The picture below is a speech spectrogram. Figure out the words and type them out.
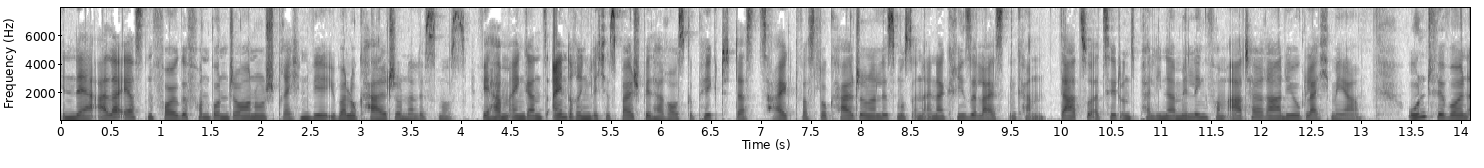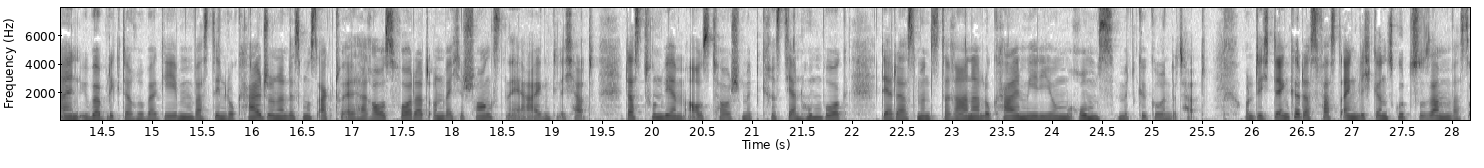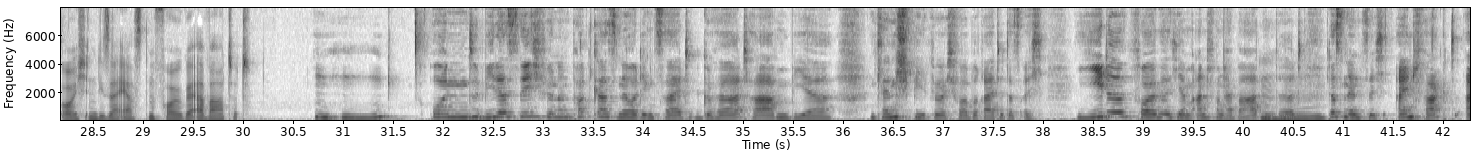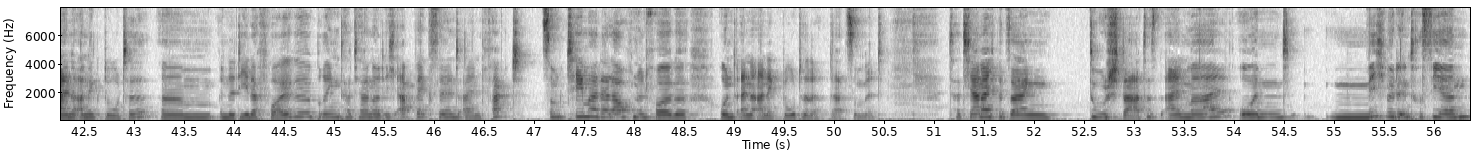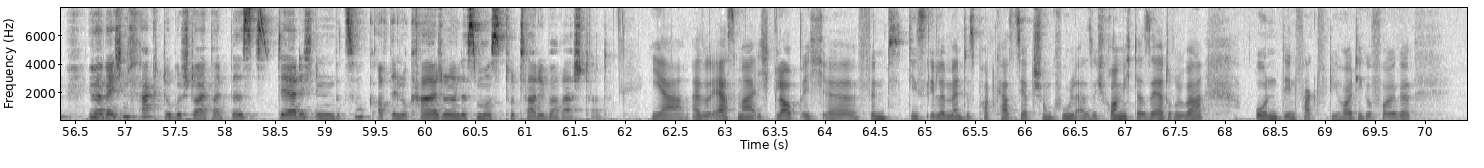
In der allerersten Folge von Buongiorno sprechen wir über Lokaljournalismus. Wir haben ein ganz eindringliches Beispiel herausgepickt, das zeigt, was Lokaljournalismus in einer Krise leisten kann. Dazu erzählt uns Palina Milling vom Ahrtal Radio gleich mehr. Und wir wollen einen Überblick darüber geben, was den Lokaljournalismus aktuell herausfordert und welche Chancen er eigentlich hat. Das tun wir im Austausch mit Christian Humburg, der das Münsteraner Lokalmedium RUMS mitgegründet hat. Und ich denke, das fasst eigentlich ganz gut zusammen, was euch in dieser ersten Folge erwartet. Mhm. Und wie das sich für einen Podcast in der heutigen Zeit gehört, haben wir ein kleines Spiel für euch vorbereitet, das euch jede Folge hier am Anfang erwarten mhm. wird. Das nennt sich Ein Fakt, eine Anekdote. Ähm, in jeder Folge bringen Tatjana und ich abwechselnd einen Fakt zum Thema der laufenden Folge und eine Anekdote dazu mit. Tatjana, ich würde sagen, du startest einmal und mich würde interessieren, über welchen Fakt du gestolpert bist, der dich in Bezug auf den Lokaljournalismus total überrascht hat. Ja, also erstmal, ich glaube, ich äh, finde dieses Element des Podcasts jetzt schon cool. Also ich freue mich da sehr drüber. Und den Fakt für die heutige Folge,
